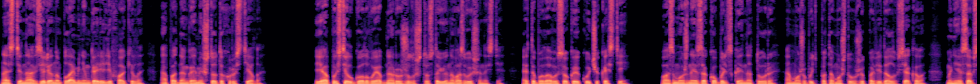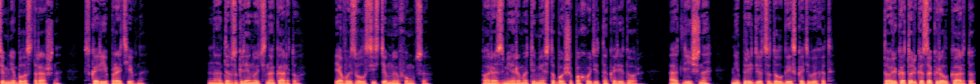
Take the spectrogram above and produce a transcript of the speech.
На стенах зеленым пламенем горели факелы, а под ногами что-то хрустело. Я опустил голову и обнаружил, что стою на возвышенности. Это была высокая куча костей. Возможно, из-за кобальской натуры, а может быть, потому что уже повидал всякого, мне совсем не было страшно, скорее противно. Надо взглянуть на карту. Я вызвал системную функцию. По размерам это место больше походит на коридор. Отлично, не придется долго искать выход. Только-только закрыл карту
